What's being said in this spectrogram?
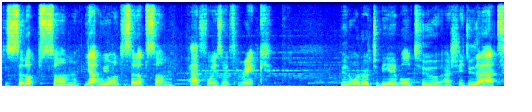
to set up some. Yeah, we want to set up some pathways with Rick, in order to be able to actually do that.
